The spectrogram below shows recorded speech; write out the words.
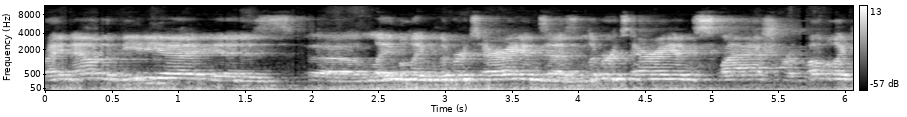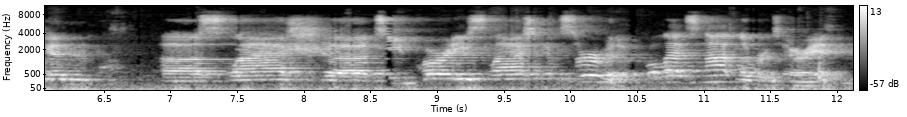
right now, the media is uh, labeling libertarians as libertarian slash Republican uh, slash uh, Tea Party slash conservative. Well, that's not libertarian.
